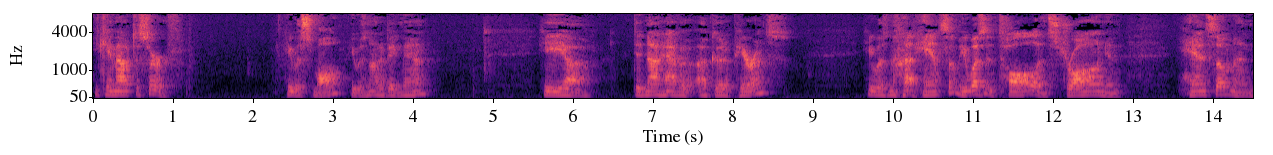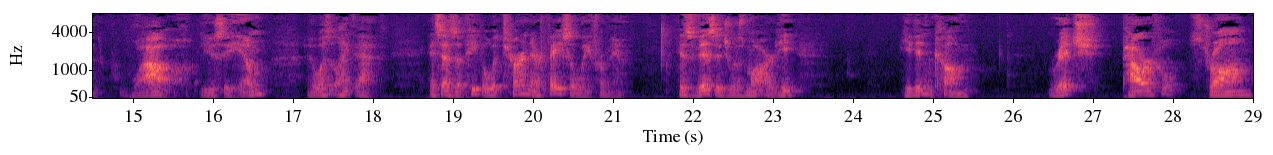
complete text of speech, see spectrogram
he came out to serve. He was small. He was not a big man. He uh, did not have a, a good appearance. He was not handsome. He wasn't tall and strong and handsome and wow, do you see him? It wasn't like that. It says that people would turn their face away from him. His visage was marred. He, he didn't come rich, powerful, strong,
